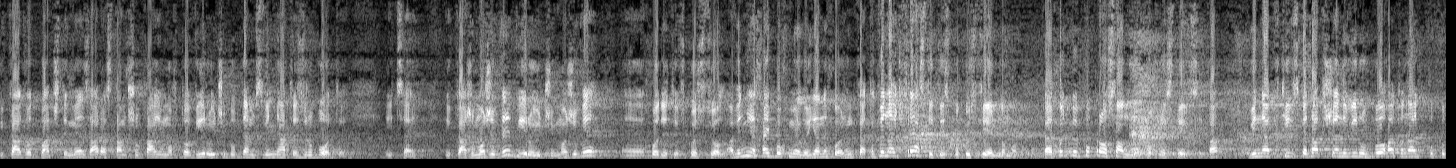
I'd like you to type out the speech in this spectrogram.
і каже, от бачите, ми зараз там шукаємо, хто віруючий, бо будемо звільняти з роботи. І цей. І каже, може ви віруючий, може ви е, ходите в костьол? А він ні, хай Бог мило, я не ходжу. Він каже, так ви навіть хреститесь по костільному. Каже, хоч би по православному похрестився. Так? Він як хотів сказати, що я не вірю в Бога, то навіть по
